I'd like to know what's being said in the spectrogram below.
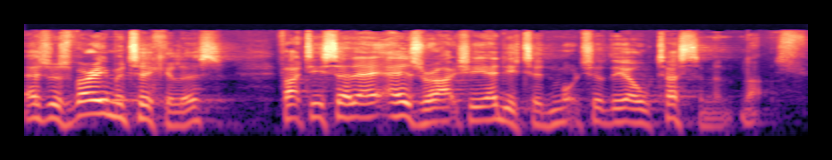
Ezra is very meticulous. In fact, he said Ezra actually edited much of the Old Testament. That's,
